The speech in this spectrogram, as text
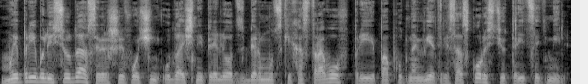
Мы прибыли сюда, совершив очень удачный перелет с Бермудских островов при попутном ветре со скоростью 30 миль.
